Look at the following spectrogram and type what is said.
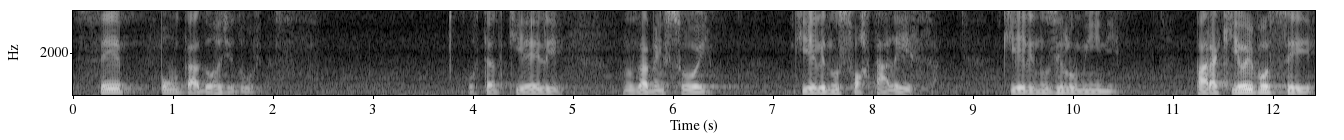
sepultador de dúvidas. Portanto, que Ele nos abençoe, que Ele nos fortaleça, que Ele nos ilumine, para que eu e você,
